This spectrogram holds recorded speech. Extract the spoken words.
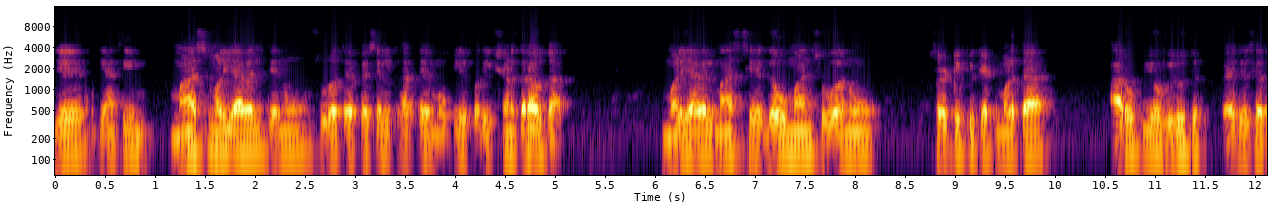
જે ત્યાંથી માંસ મળી આવેલ તેનું સુરત એફએસએલ ખાતે મોકલી પરીક્ષણ કરાવતા મળી આવેલ માંસ છે ગૌ માંસ હોવાનું સર્ટિફિકેટ મળતા આરોપીઓ વિરુદ્ધ કાયદેસર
